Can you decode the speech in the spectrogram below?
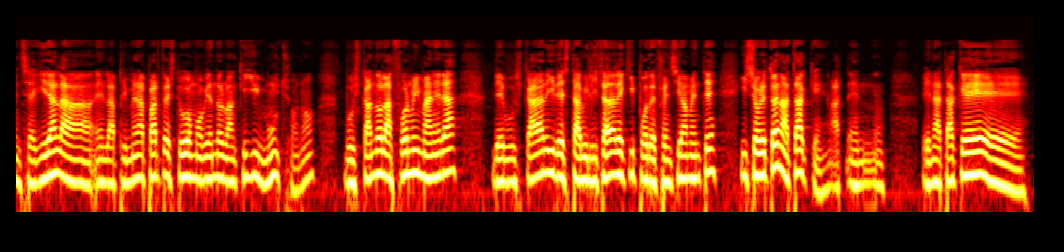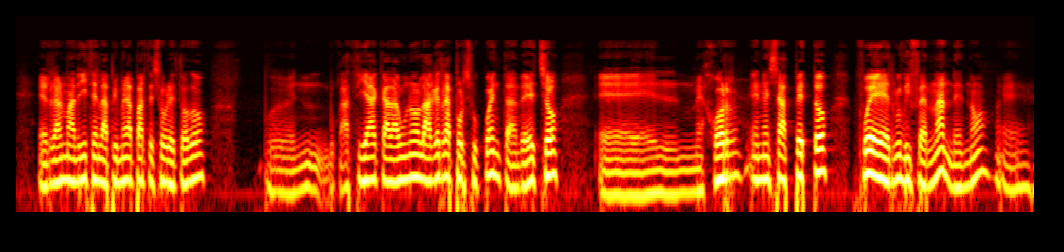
enseguida en la, en la primera parte estuvo moviendo el banquillo y mucho, ¿no? Buscando la forma y manera de buscar y de estabilizar al equipo defensivamente y sobre todo en ataque. En, en ataque, eh, el Real Madrid en la primera parte sobre todo, pues hacía cada uno la guerra por su cuenta. De hecho, eh, el mejor en ese aspecto fue Rudy Fernández, ¿no? Eh,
